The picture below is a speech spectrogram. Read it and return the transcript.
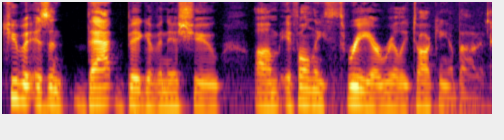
Cuba isn't that big of an issue um, if only three are really talking about it?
